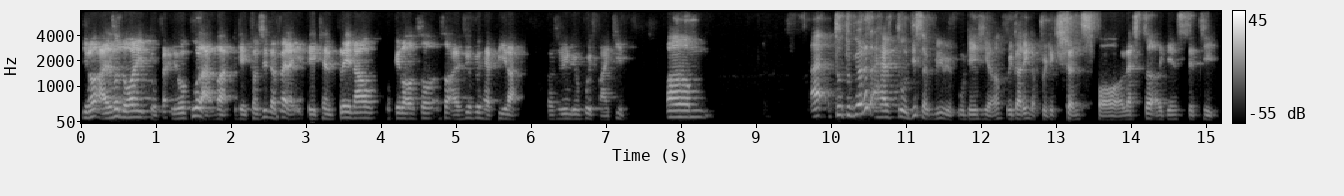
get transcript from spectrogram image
you know, I also don't want it to affect Liverpool lah. But okay, consider the fact that they can play now, okay, lor, so so I still feel happy lah, considering Liverpool is my team. Um, I, to, to be honest, I have to disagree with Uday here regarding the predictions for Leicester against City.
